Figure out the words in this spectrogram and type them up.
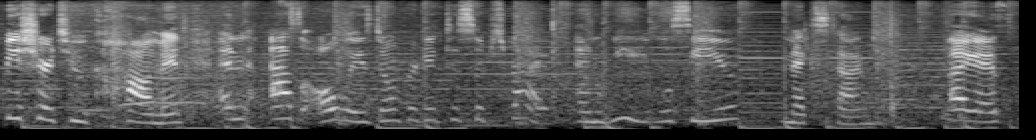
Be sure to comment. And as always, don't forget to subscribe. And we will see you next time. Bye, guys.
